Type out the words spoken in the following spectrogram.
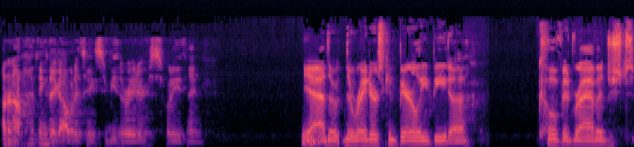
I don't know. I think they got what it takes to beat the Raiders. What do you think? Yeah, the the Raiders could barely beat a COVID ravaged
